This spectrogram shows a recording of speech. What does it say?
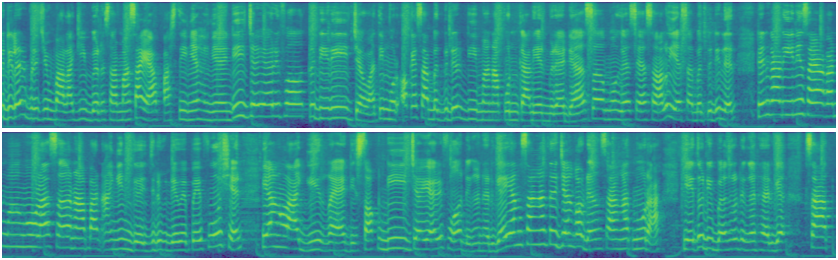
Bediler, berjumpa lagi bersama saya pastinya hanya di Jaya Rival Kediri, Jawa Timur. Oke Sahabat Bediler di mana pun kalian berada, semoga sehat selalu ya Sahabat Bediler Dan kali ini saya akan mengulas senapan angin gejruk DWP Fusion yang lagi ready stock di Jaya Rival dengan harga yang sangat terjangkau dan sangat murah Yaitu dibanderol dengan harga 1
